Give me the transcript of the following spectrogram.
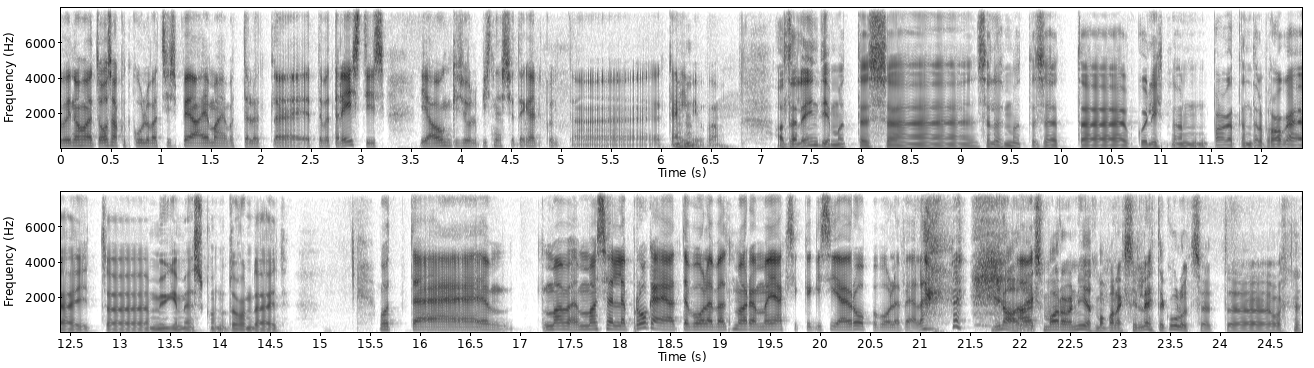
või noh, et osakud kuuluvad siis pea emaettevõttele, ettevõttele Eestis. ja ongi sul business ju tegelikult äh, käib mm -hmm. juba. aga talendi mõttes äh, selles mõttes, et äh, kui lihtne on palgata endale progejaid, müügimeeskonda, turundajaid? vot ma, ma selle progejate poole pealt, ma arvan, ma jääks ikkagi siia Euroopa poole peale. Mina teeks, ma arvan nii, et ma paneksin lehte kuulutuse, et, äh,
